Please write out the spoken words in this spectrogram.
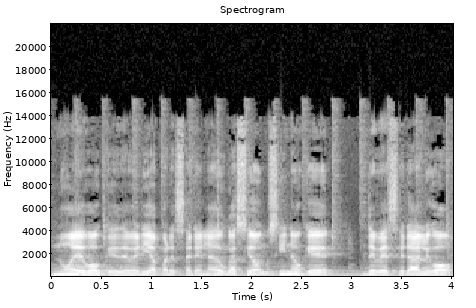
nuevo que debería aparecer en la educación, sino que debe ser algo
